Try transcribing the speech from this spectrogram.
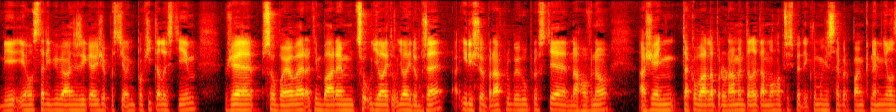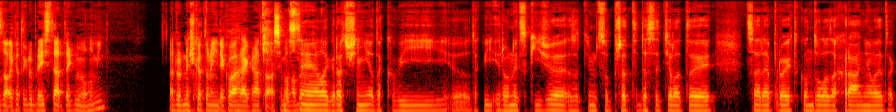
jeho starý výváři říkají, že prostě oni počítali s tím, že jsou BioWare a tím pádem, co udělají, to udělají dobře, a i když to vypadá v průběhu prostě na hovno, a že takováhle podobná mentalita mohla přispět i k tomu, že Cyberpunk neměl zdaleka tak dobrý start, jak by mohl mít? A do dneška to není taková hra, jaká to asi vlastně mohla být. legrační a takový, eh, takový ironický, že zatímco před deseti lety CD Projekt konzole zachránili, tak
